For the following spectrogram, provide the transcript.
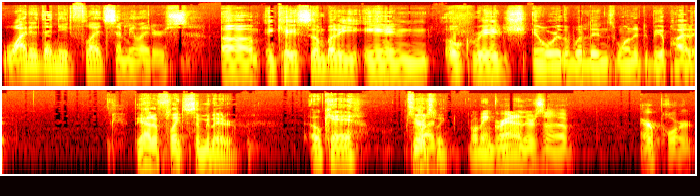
Why did they need flight simulators? Um, in case somebody in Oak Ridge or the Woodlands wanted to be a pilot, they had a flight simulator. Okay. Seriously. Well, I mean, granted, there's a airport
